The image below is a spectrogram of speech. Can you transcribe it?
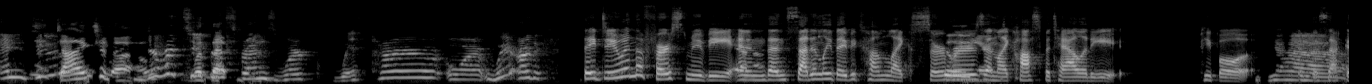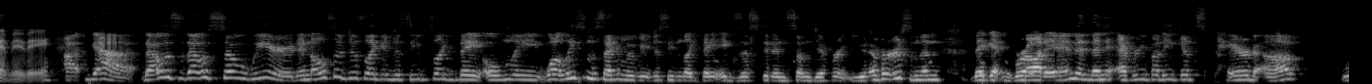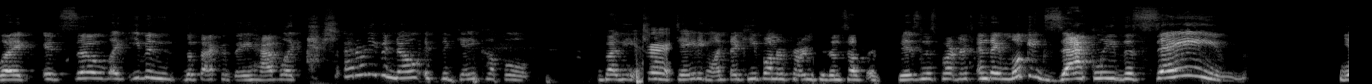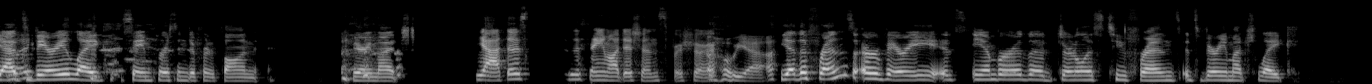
And do, Dying to know. do her two what that- best friends work with her, or where are they? They do in the first movie, and then suddenly they become like servers Billionaires. and like hospitality people Yeah, in the second movie. Uh, yeah, that was that was so weird, and also just like it just seems like they only well, at least in the second movie, it just seemed like they existed in some different universe, and then they get brought in, and then everybody gets paired up. Like it's so like even the fact that they have like actually I don't even know if the gay couple by the end Sure. of dating like they keep on referring to themselves as business partners and they look exactly the same. Yeah, it's Like- very like same person, different font. Very much. Yeah, those are the same auditions for sure. Oh yeah. Yeah, the friends are very. It's Amber, the journalist, two friends. It's very much like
